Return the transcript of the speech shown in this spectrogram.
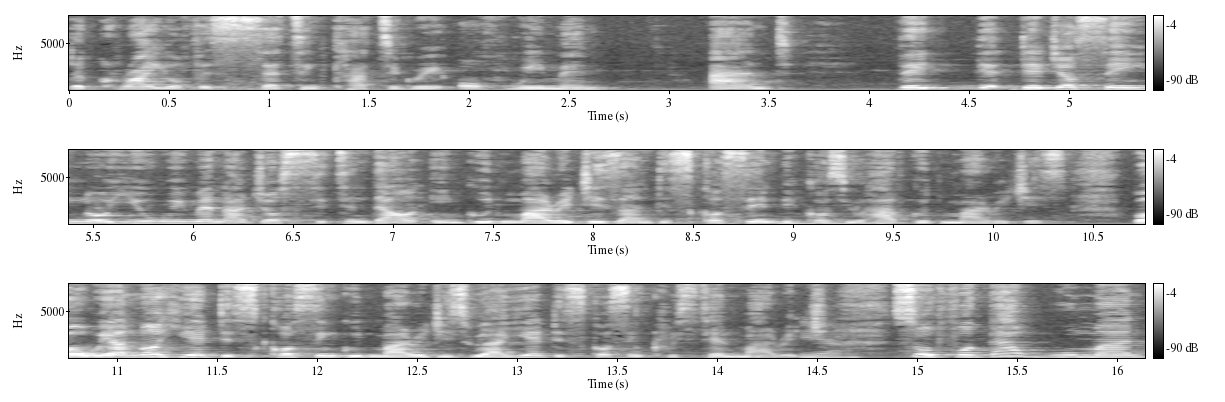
the cry of a certain category of women. And they, they they're just saying no you women are just sitting down in good marriages and discussing because you have good marriages but we are not here discussing good marriages we are here discussing christian marriage yeah. so for that woman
